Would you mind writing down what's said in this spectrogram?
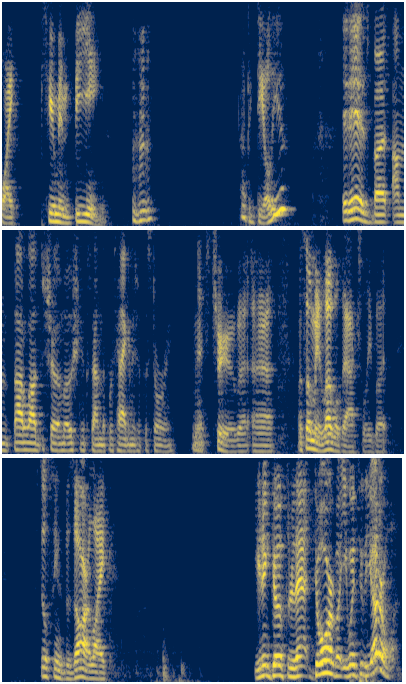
like human beings. Mm-hmm. Not a big deal to you? It is, but I'm not allowed to show emotion because I'm the protagonist of the story. That's true, but uh, on so many levels actually, but still seems bizarre. Like you didn't go through that door, but you went through the other one.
